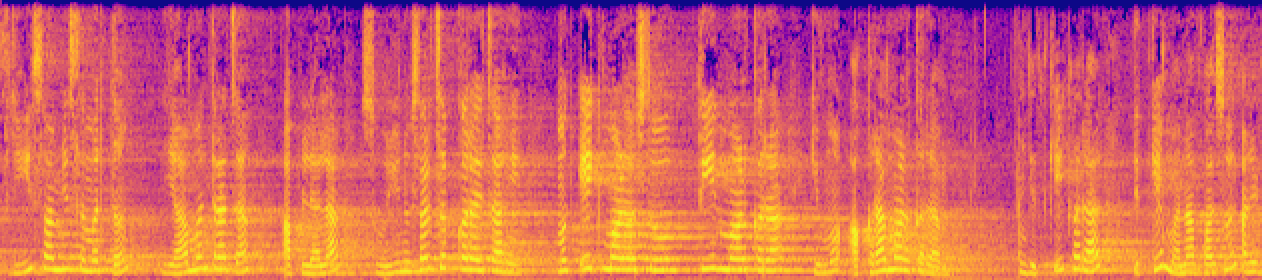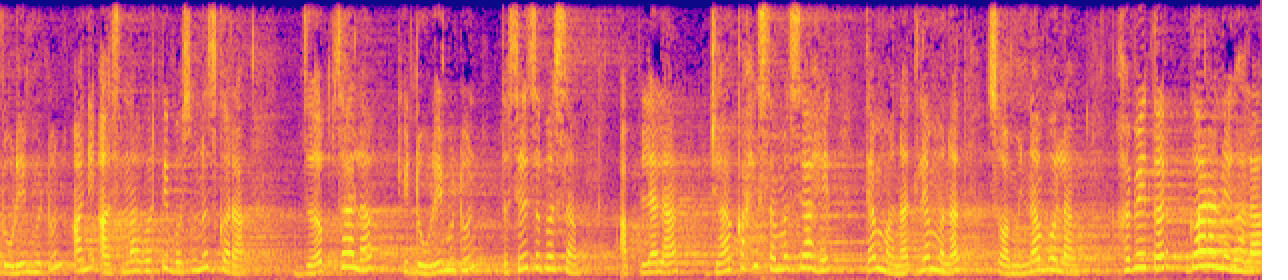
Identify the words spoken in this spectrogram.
श्री स्वामी समर्थ या मंत्राचा आपल्याला सोयीनुसार जप करायचा आहे. मग एक माळ असो तीन माळ करा किंवा अकरा माळ करा. जितके कराल तितके मनापासून आणि डोळे मिटून आणि आसनावरती बसूनच करा. जप झाला की डोळे मिटून तसेच बसा. आपल्याला ज्या काही समस्या आहेत त्या मनातल्या मनात स्वामींना बोला. हवे तर गाराने घाला.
